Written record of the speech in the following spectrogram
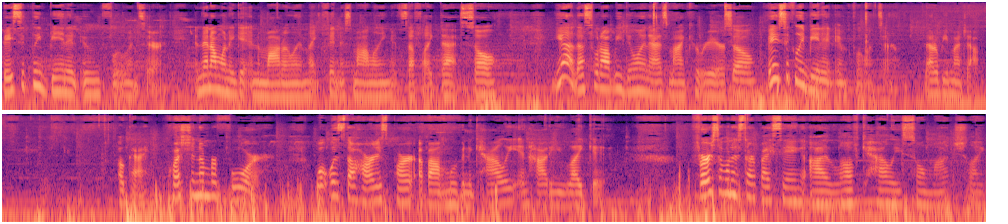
basically being an influencer. And then I want to get into modeling, like fitness modeling and stuff like that. So yeah, that's what I'll be doing as my career. So basically being an influencer, that'll be my job. Okay, question number four. What was the hardest part about moving to Cali and how do you like it? First, I want to start by saying I love Cali so much. Like,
